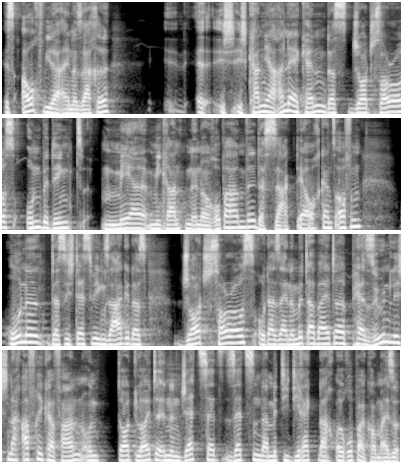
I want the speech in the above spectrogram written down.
ist auch wieder eine Sache, äh, ich, ich kann ja anerkennen, dass George Soros unbedingt mehr Migranten in Europa haben will. Das sagt er auch ganz offen. Ohne dass ich deswegen sage, dass George Soros oder seine Mitarbeiter persönlich nach Afrika fahren und dort Leute in einen Jet set- setzen, damit die direkt nach Europa kommen. Also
